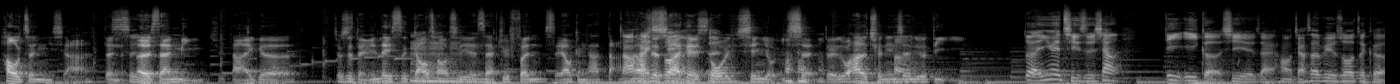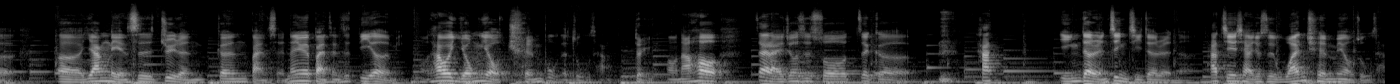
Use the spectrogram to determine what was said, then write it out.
好争一下，等二三名去打一个。就是等于类似高潮系列赛去分谁要跟他打，然后这时候还可以多先有一胜。对，如果他的全年胜就第一。对，因为其实像第一个系列赛哈，假设比如说这个呃央联是巨人跟阪神，那因为阪神是第二名，哦他会拥有全部的主场。对，哦，然后再来就是说这个 他赢的人晋级的人呢，他接下来就是完全没有主场。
